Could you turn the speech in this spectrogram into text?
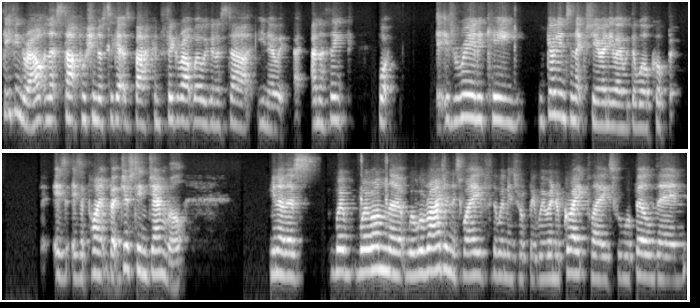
get your finger out and let's start pushing us to get us back and figure out where we're going to start. You know, and I think what is really key going into next year anyway with the World Cup is is a point, but just in general, you know, there's we're we're on the we're riding this wave for the women's rugby. We were in a great place. We were building,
